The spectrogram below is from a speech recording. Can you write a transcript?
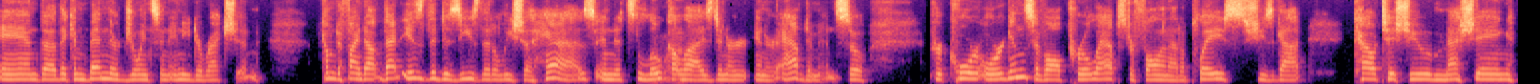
and uh, they can bend their joints in any direction. Come to find out that is the disease that Alicia has, and it's localized in her in her abdomen. So her core organs have all prolapsed or fallen out of place. She's got cow tissue meshing,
